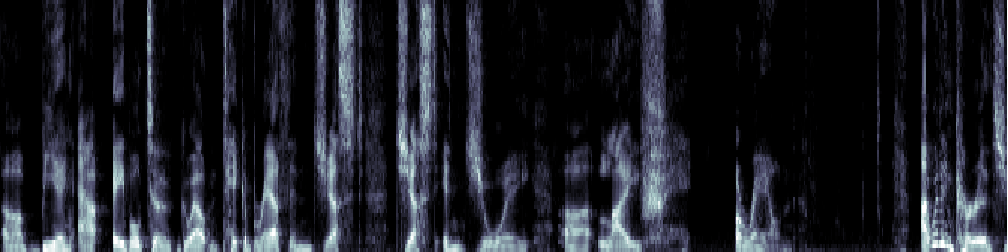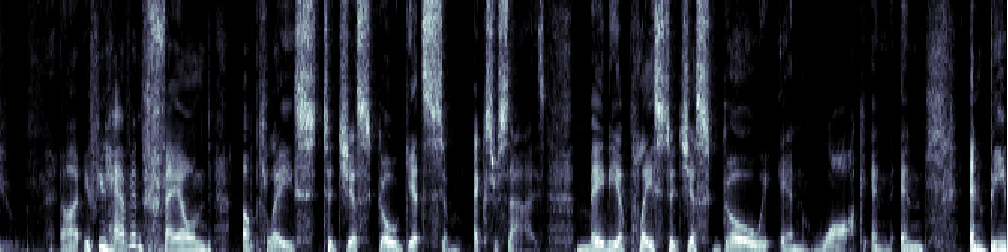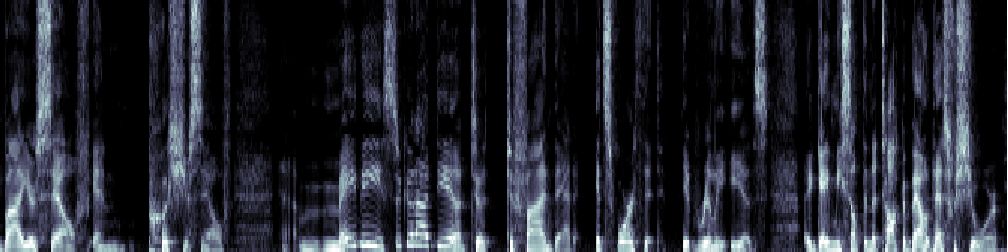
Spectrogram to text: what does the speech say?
Uh, being out, able to go out and take a breath and just just enjoy uh, life around. I would encourage you, uh, if you haven't found a place to just go get some exercise, maybe a place to just go and walk and and and be by yourself and push yourself. Maybe it's a good idea to to find that. It's worth it. It really is. It gave me something to talk about, that's for sure.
